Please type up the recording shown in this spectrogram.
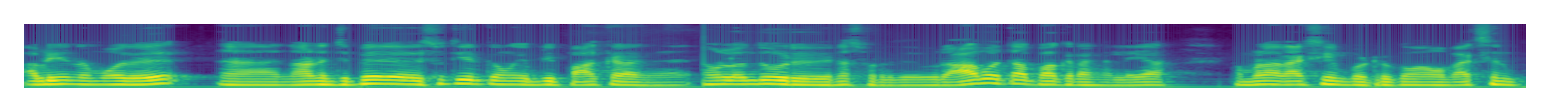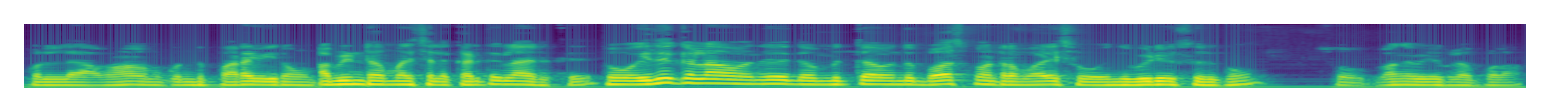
அப்படின்னும் போது நாலஞ்சு பேர் சுற்றி இருக்கவங்க எப்படி பார்க்குறாங்க அவங்கள வந்து ஒரு என்ன சொல்கிறது ஒரு ஆபத்தாக பார்க்குறாங்க இல்லையா? நம்மளாம் வேக்சின் போட்டிருக்கோம் அவன் வேக்சின் போடல அவனால் நமக்கு வந்து பரவிடும் அப்படின்ற மாதிரி சில கருத்துக்கள்லாம் இருக்குது ஸோ இதுக்கெல்லாம் வந்து இந்த மித்தை வந்து பர்ஸ் பண்ணுற மாதிரி ஸோ இந்த வீடியோஸ் இருக்கும். ஸோ வாங்க வீடியோக்குள்ளே போகலாம்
